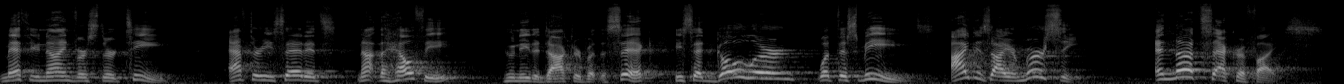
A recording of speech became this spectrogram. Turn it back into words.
Matthew 9, verse 13. After he said it's not the healthy who need a doctor, but the sick, he said, Go learn what this means. I desire mercy and not sacrifice.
